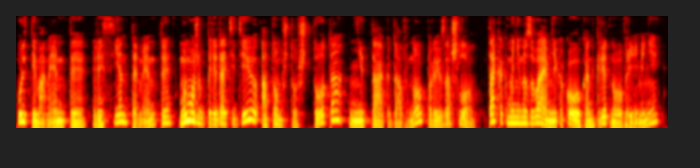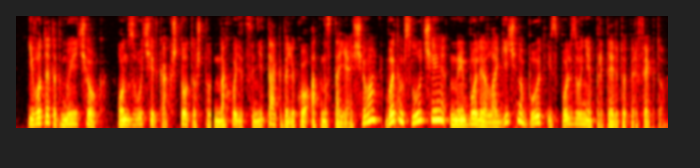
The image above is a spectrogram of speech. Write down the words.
últimamente, recientemente, мы можем передать идею о том, что что-то не так давно произошло. Так как мы не называем никакого конкретного времени, и вот этот маячок, он звучит как что-то, что находится не так далеко от настоящего, в этом случае наиболее логично будет использование претерито перфекто.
